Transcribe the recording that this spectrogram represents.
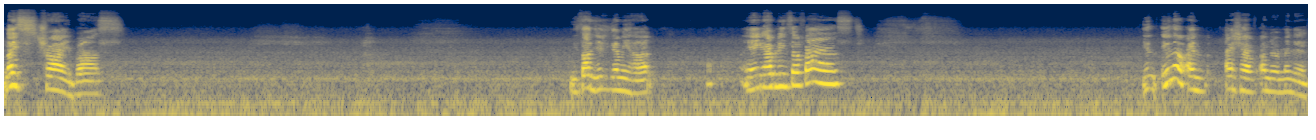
Nice try, boss. You thought you could get me hot? It ain't happening so fast. You even though I actually have under a minute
